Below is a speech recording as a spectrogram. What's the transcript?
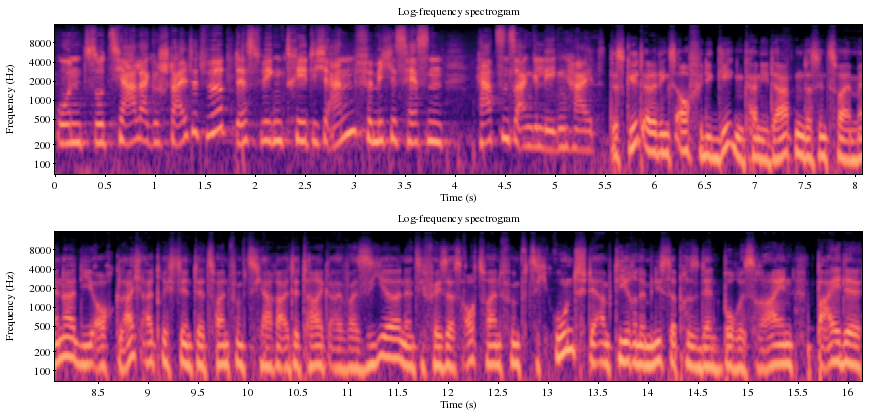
und sozialer gestaltet wird. Deswegen trete ich an. Für mich ist Hessen Herzensangelegenheit. Das gilt allerdings auch für die Gegenkandidaten. Das sind zwei Männer, die auch gleichaltrig sind. Der 52 Jahre alte Tarek Al-Wazir, Nancy Faeser ist auch 52 und der amtierende Ministerpräsident Boris Rhein. Beide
